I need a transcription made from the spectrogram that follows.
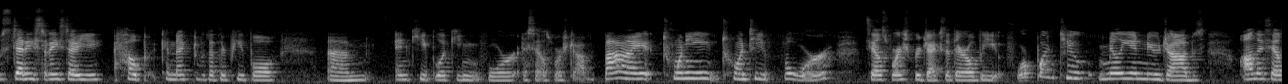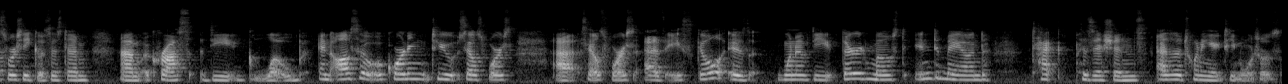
study, study, study, help connect with other people, um, and keep looking for a Salesforce job. By 2024, Salesforce projects that there will be 4.2 million new jobs on the Salesforce ecosystem um, across the globe. And also, according to Salesforce, Salesforce as a skill is one of the third most in-demand tech positions as of 2018, which was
